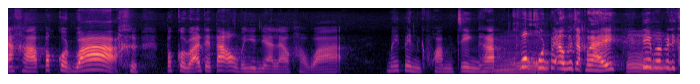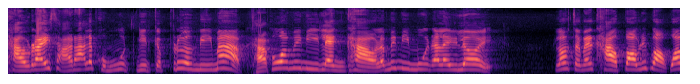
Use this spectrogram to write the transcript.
นะคะ ปรากฏว่าปรากฏว่าอาร์เตต้าออกมายืนยันแล้วค่ะว่า ไม่เป็นความจริงครับอืมพวกคุณไปเอามาจากไหนอืมนี่มันเป็นข่าวไร้สาระและผมหงุดหงิดกับเรื่องนี้มากครับเพราะว่าไม่มีแหล่งข่าวและไม่มีมูลอะไรเลยนอกจากนั้นข่าวปลอมที่บอกว่า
